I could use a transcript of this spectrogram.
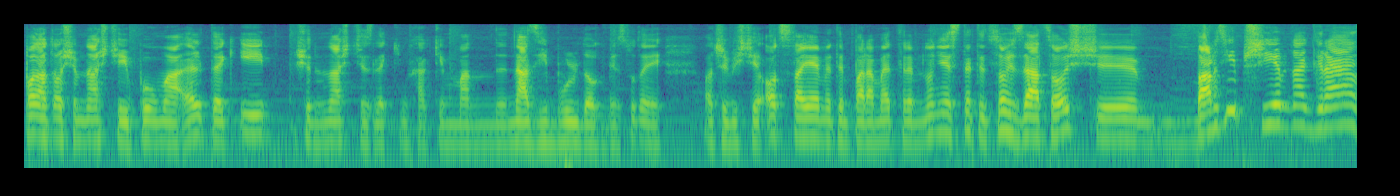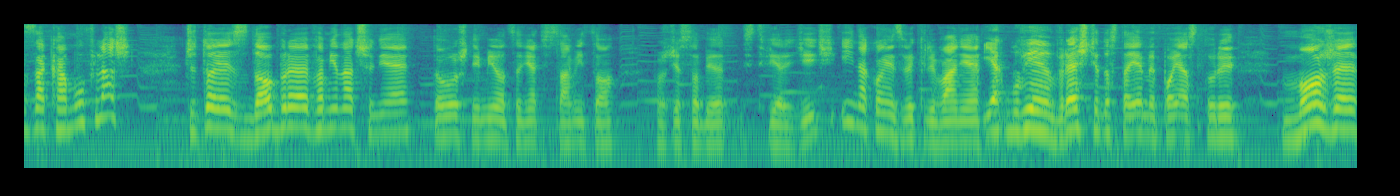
ponad 18,5 ma LTEC i 17 z lekkim hakiem ma Nazi Bulldog, więc tutaj oczywiście odstajemy tym parametrem. No niestety coś za coś. Yy, Bardziej przyjemna gra za kamuflaż? Czy to jest dobre wymiana, czy nie? To już nie mi oceniać sami, to możecie sobie stwierdzić. I na koniec wykrywanie. Jak mówiłem, wreszcie dostajemy pojazd, który może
